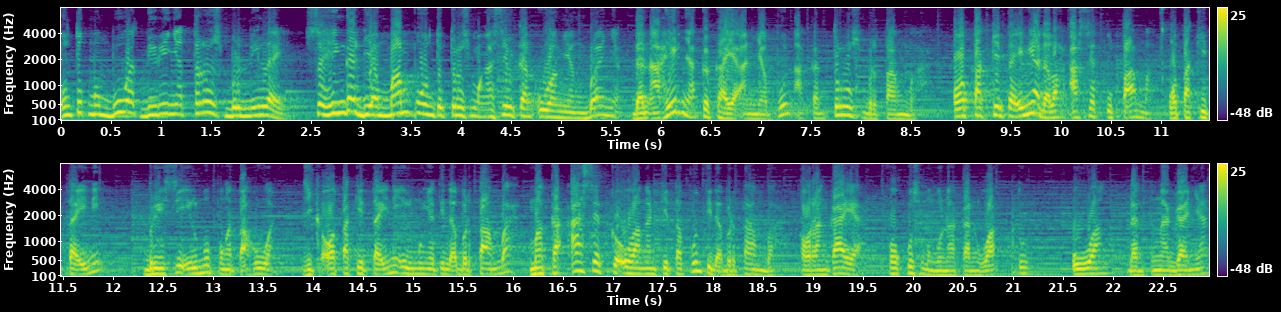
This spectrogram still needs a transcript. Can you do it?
untuk membuat dirinya terus bernilai sehingga dia mampu untuk terus menghasilkan uang yang banyak dan akhirnya kekayaannya pun akan terus bertambah. Otak kita ini adalah aset utama. Otak kita ini berisi ilmu pengetahuan jika otak kita ini ilmunya tidak bertambah, maka aset keuangan kita pun tidak bertambah. Orang kaya fokus menggunakan waktu, uang, dan tenaganya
